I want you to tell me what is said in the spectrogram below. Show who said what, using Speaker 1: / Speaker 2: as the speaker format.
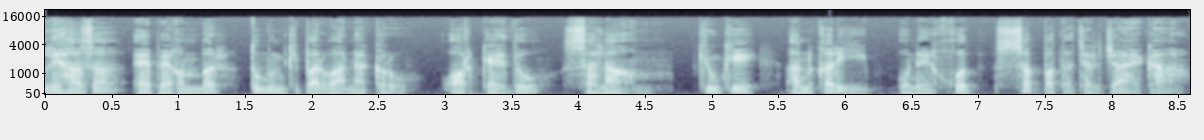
Speaker 1: لہٰذا اے پیغمبر، تم ان کی پرواہ نہ کرو اور کہہ دو سلام، کیونکہ عنقریب انہیں خود سب پتہ چل جائے گا۔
